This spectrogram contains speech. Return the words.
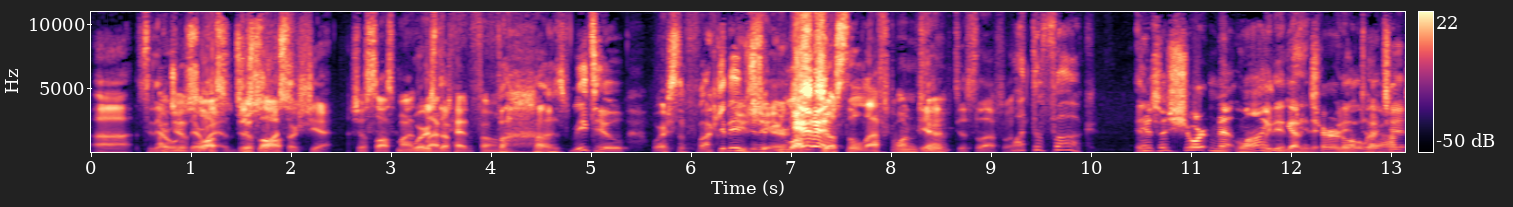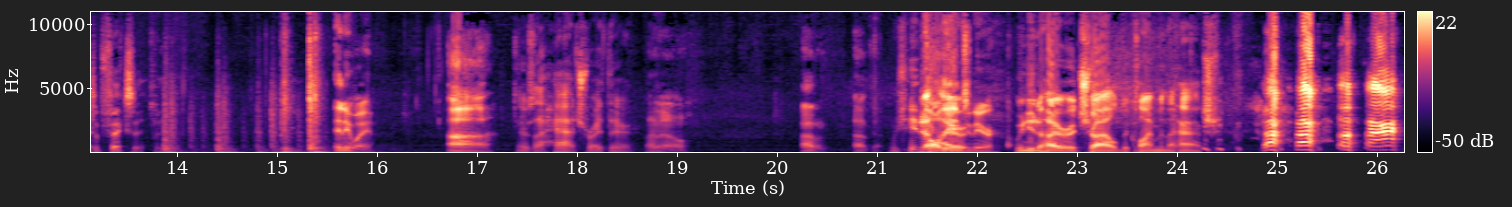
Uh, see, they I just they were- lost- just, just lost lost- our shit. Just lost my Where's left the headphone. Fuzz. Me too. Where's the fucking You, ju- engineer? you lost just the left one too. yeah, just the left one. What the fuck? There's a short in that line. We You got to hit it. tear it all the way touch out it. to fix it. Anyway, uh, There's a hatch right there. I know. I don't. I, We need to call the engineer. We need to hire a child to climb in the hatch.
